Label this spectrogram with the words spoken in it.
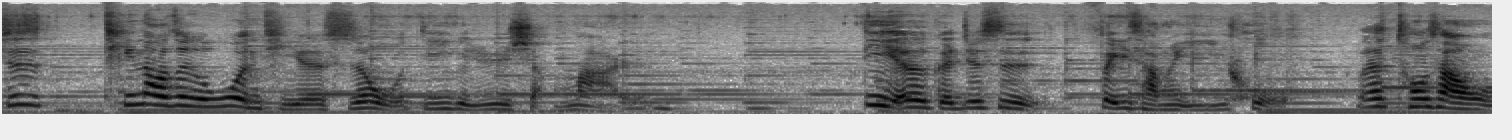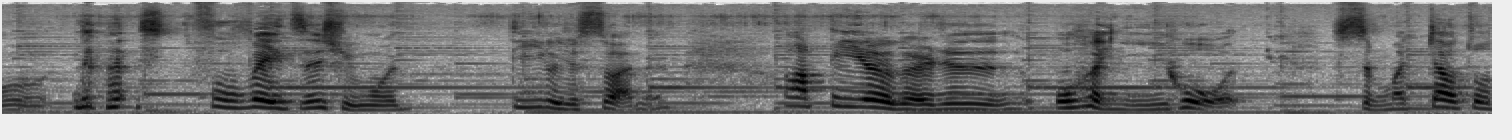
其实听到这个问题的时候，我第一个就是想骂人，第二个就是非常疑惑。那通常我付费咨询，我第一个就算了，那第二个就是我很疑惑。什么叫做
